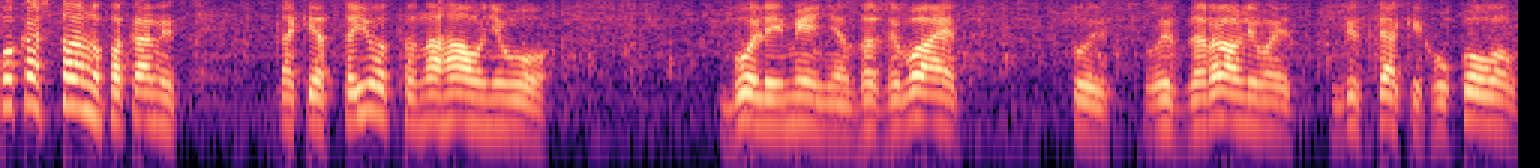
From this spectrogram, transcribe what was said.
По каштану пока месть так и остается. Нога у него более-менее заживает, то есть выздоравливает без всяких уколов,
